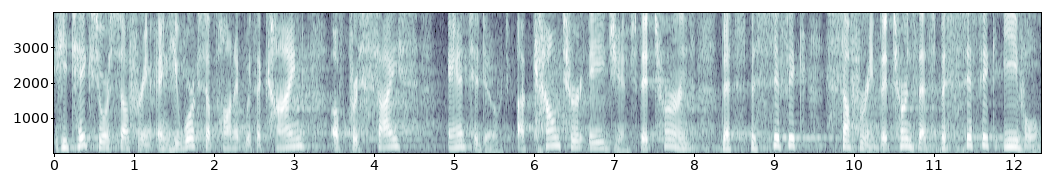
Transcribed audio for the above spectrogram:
he takes your suffering and he works upon it with a kind of precise antidote, a counter agent that turns that specific suffering, that turns that specific evil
